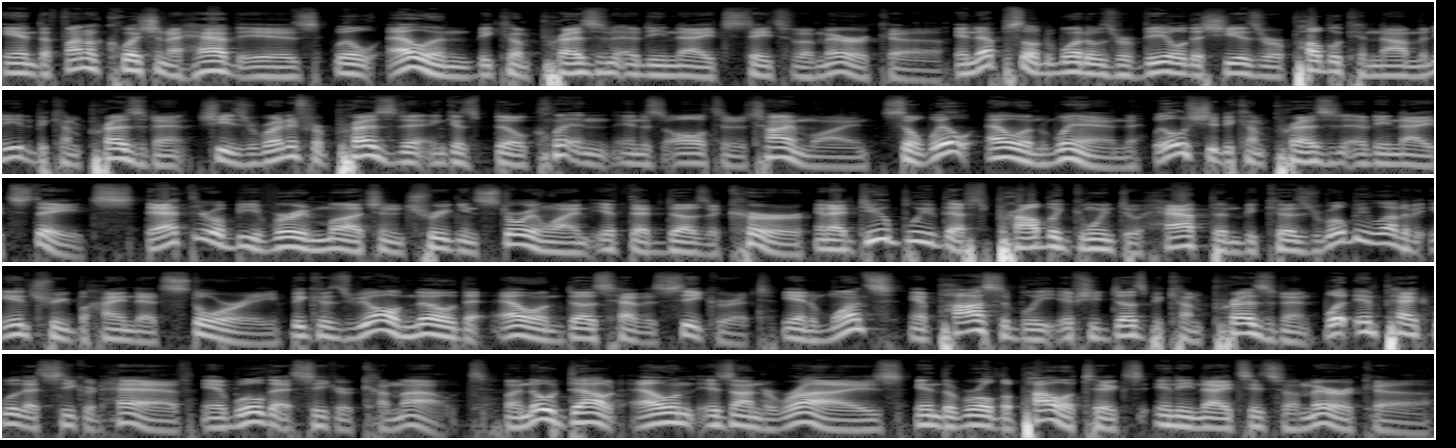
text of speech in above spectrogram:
And the final question I have is, will Ellen become President of the United States of America? In episode 1, it was revealed that she is a Republican nominee to become president. She's running for president against Bill Clinton in this alternate timeline. So will Ellen win? Will she become president of the United States? That there will be very much an intriguing storyline if that does occur, and I do believe that's probably going to happen because there will be a lot of intrigue behind that story, because we all know that Ellen does have a secret. And once, and possibly if she does become president, what impact will that secret have, and will that secret come out? But no doubt Ellen is on the rise in the world of politics in the United States of America.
